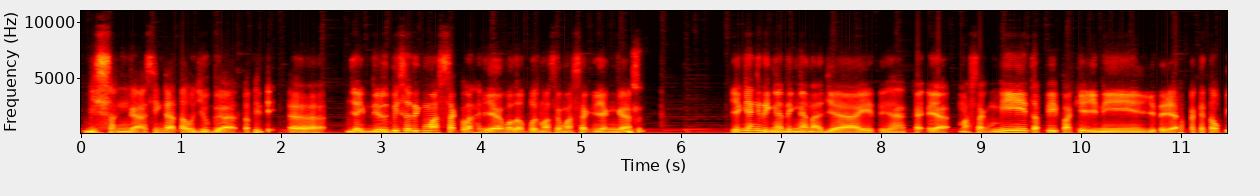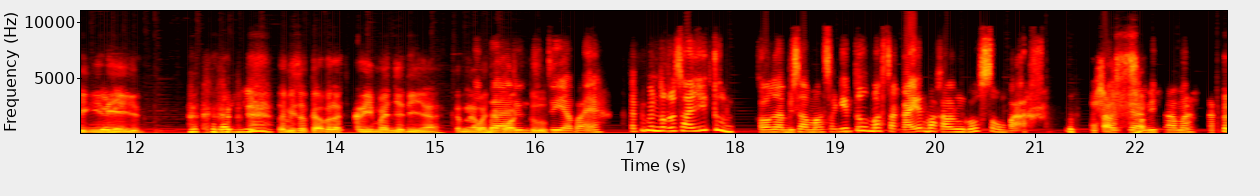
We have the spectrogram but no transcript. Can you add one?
bisa nggak sih nggak tahu juga tapi eh, jadi lebih sering masak lah ya walaupun masak-masak yang nggak yang yang ringan-ringan aja gitu ya kayak ya masak mie tapi pakai ini gitu ya pakai topping ini Jadi- gitu Lagi lebih suka bereksperimen jadinya karena banyak waktu gitu ya Pak ya. Tapi menurut saya itu kalau nggak bisa masak itu masak air bakalan gosong Pak. Kalau nggak bisa masak.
